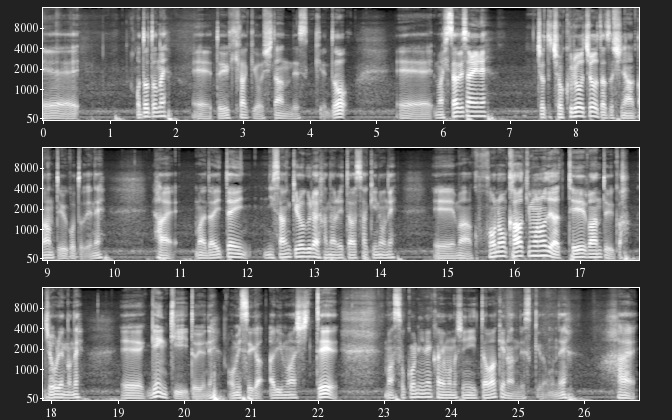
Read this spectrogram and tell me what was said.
えー、弟ね、えー、と雪かきをしたんですけど、えー、まあ、久々にね、ちょっと食料調達しなあかんということでね、はい。まあ大体2、3キロぐらい離れた先のね、えー、まあこの乾き物では定番というか常連のね、えー、元気というねお店がありましてまあそこにね買い物しに行ったわけなんですけどもね。はい。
